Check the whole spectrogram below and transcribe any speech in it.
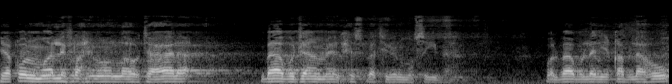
يقول المؤلف رحمه الله تعالى باب جامع الحسبة بالمصيبة. والباب الذي قبله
